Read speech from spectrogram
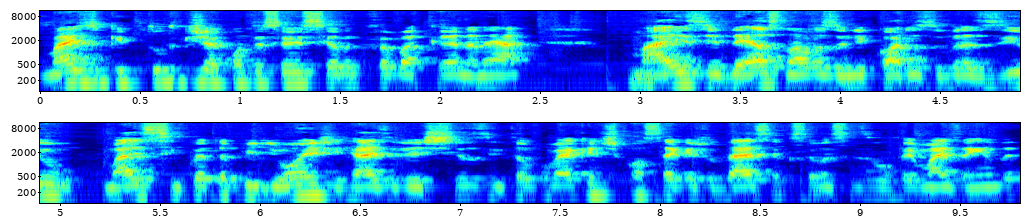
mais do que tudo que já aconteceu esse ano, que foi bacana, né? mais de 10 novas unicórnios do Brasil, mais de 50 bilhões de reais investidos. Então, como é que a gente consegue ajudar esse ecossistema a se desenvolver mais ainda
